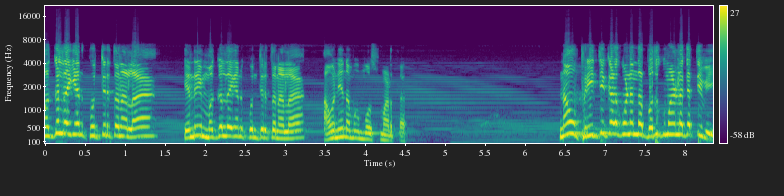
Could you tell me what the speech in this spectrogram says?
ಮಗ್ಗಲ್ದಾಗ ಏನು ಕೂತಿರ್ತಾನಲ್ಲ, ಏನ್ರಿ ಮಗ್ಗಲ್ದಾಗ ಏನು ಕುಂತಿರ್ತಾನಲ್ಲ, ಅವನೇ ನಮಗೆ ಮೋಸ ಮಾಡ್ತಾರ. ನಾವು ಪ್ರೀತಿ ಕಳ್ಕೊಂಡಂದ ಬದುಕು ಮಾಡ್ಲಕತ್ತೀವಿ.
